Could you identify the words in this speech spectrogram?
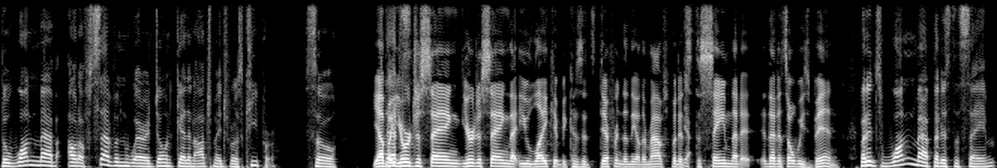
the one map out of seven where I don't get an Archmage versus Keeper. So yeah, but that's- you're just saying you're just saying that you like it because it's different than the other maps, but it's Yeah. the same that it that it's always been. but it's one map that is the same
